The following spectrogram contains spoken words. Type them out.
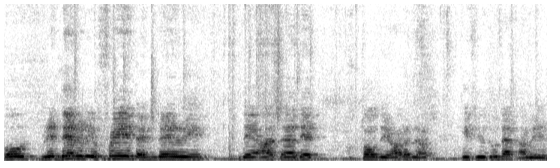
Oh, they're really afraid, and really, they ask, uh, they told the house, if you do that, I will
